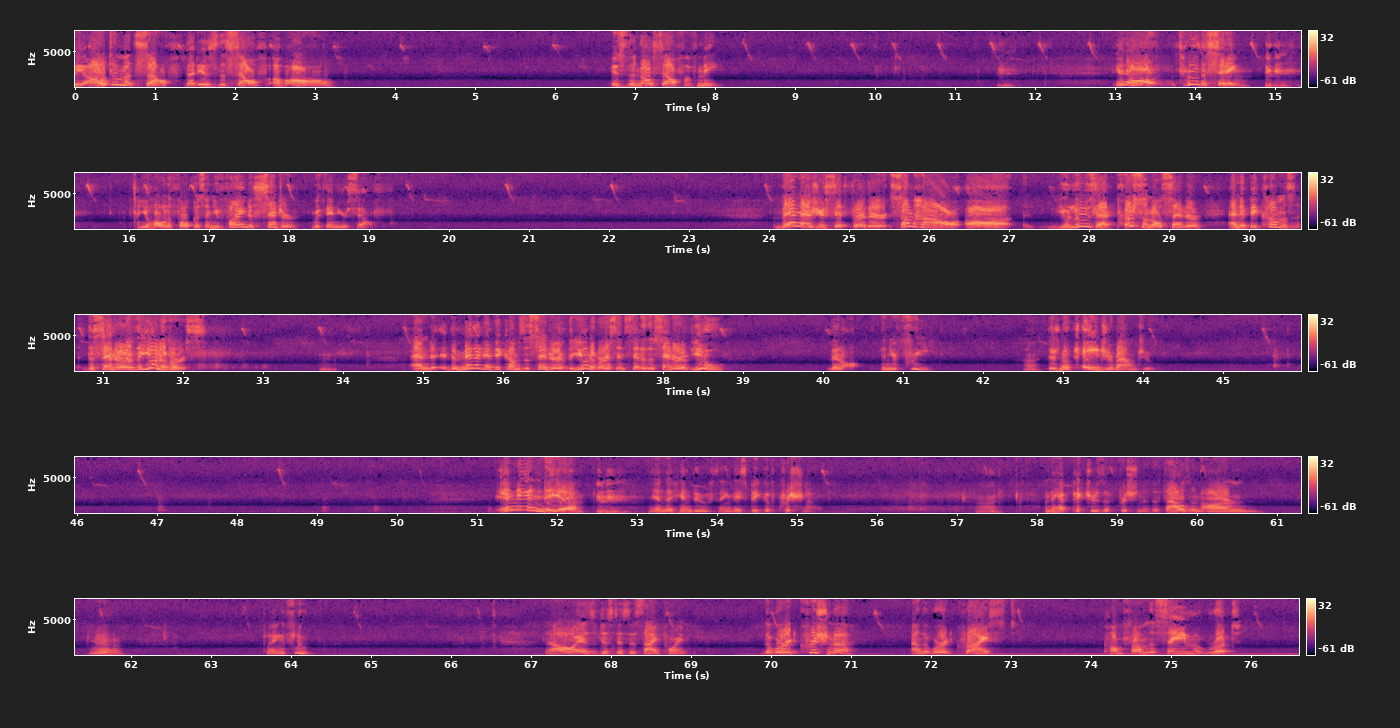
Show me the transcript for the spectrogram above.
The ultimate self that is the self of all is the no self of me. You know, through the sitting, you hold a focus and you find a center within yourself. Then, as you sit further, somehow uh, you lose that personal center and it becomes the center of the universe. And the minute it becomes the center of the universe instead of the center of you, then, then you're free. Huh? There's no cage around you. In India, in the Hindu thing, they speak of Krishna. Huh? And they have pictures of Krishna, the thousand armed, you know, playing a flute. Now, as just as a side point, the word Krishna and the word Christ come from the same root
